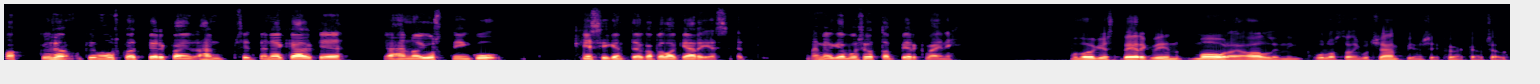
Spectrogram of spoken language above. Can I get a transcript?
pakko, kyllä, se, kyllä mä uskon, että Bergwijn, hän sit menee kärkeen ja hän on just niin kuin keskikenttä, joka pelaa kärjessä. Et mä melkein voisi ottaa Bergwijnin. Mutta oikeesti Bergvin, Moura ja Alli niin kuulostaa niinku championship-hyökkäykseltä.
